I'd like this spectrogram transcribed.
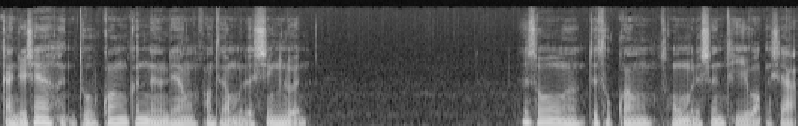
感觉现在很多光跟能量放在我们的心轮。这时候呢，这束光从我们的身体往下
